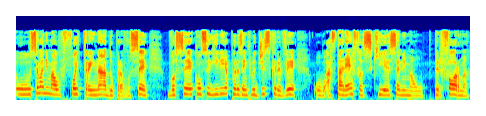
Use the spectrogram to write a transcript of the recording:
o seu animal foi treinado para você, você conseguiria, por exemplo, descrever o, as tarefas que esse animal performa?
